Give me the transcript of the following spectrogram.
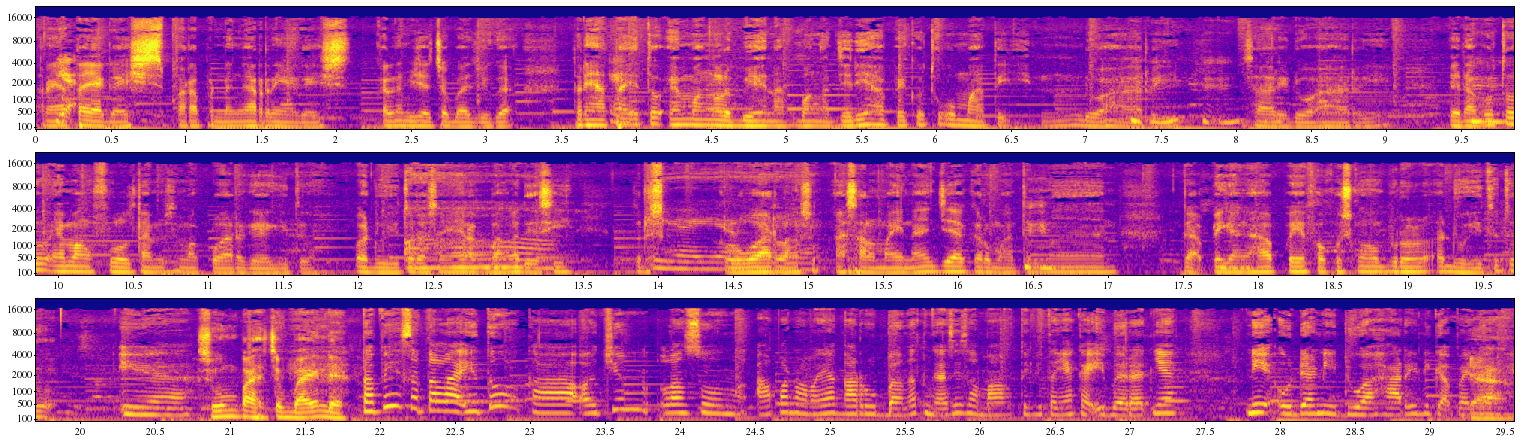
Ternyata ya guys, para pendengarnya guys, kalian bisa coba juga. Ternyata itu emang lebih enak banget. Jadi HP ku tuh aku matiin dua hari, sehari dua hari. Dan aku tuh emang full time sama keluarga gitu. Waduh itu rasanya enak banget ya sih. Terus Iya, iya, keluar iya, langsung asal main aja ke rumah temen, nggak pegang HP, fokus ngobrol. Aduh itu tuh Iya. sumpah cobain deh. Tapi setelah itu Kak Ocim langsung apa namanya ngaruh banget nggak sih sama aktivitasnya kayak ibaratnya nih udah nih dua hari nih gak pegang Ya. Hmm.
